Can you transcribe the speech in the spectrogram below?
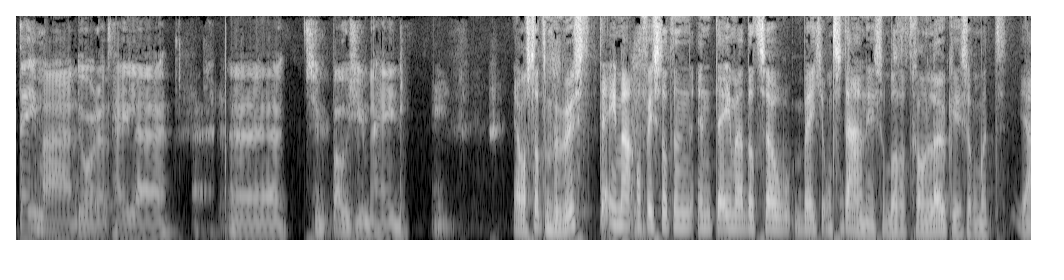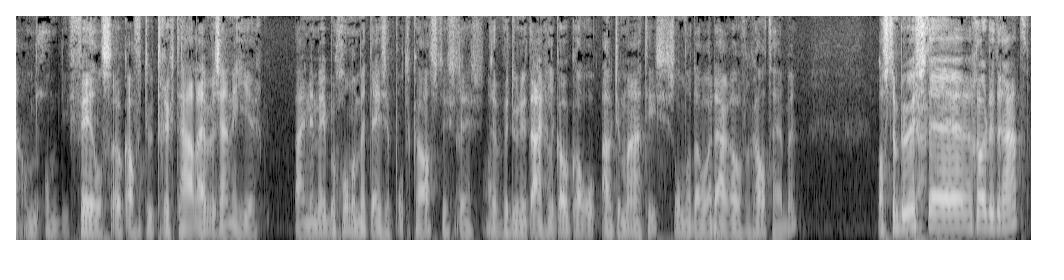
thema door het hele symposium heen. Ja, was dat een bewust thema of is dat een, een thema dat zo een beetje ontstaan is? Omdat het gewoon leuk is om, het, ja, om, om die fails ook af en toe terug te halen. hè? We zijn er hier bijna mee begonnen met deze podcast. Dus, dus we doen het eigenlijk ook al automatisch, zonder dat we daarover gehad hebben. Was het een bewuste eh, rode draad?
